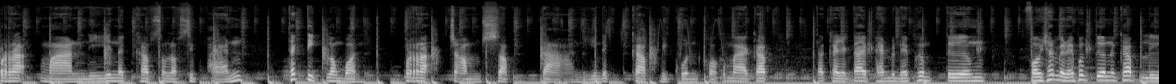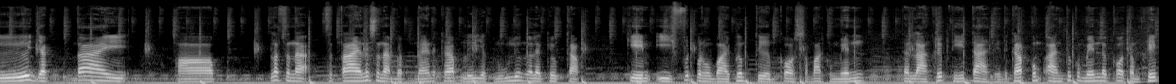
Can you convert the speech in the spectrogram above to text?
ประมาณนี้นะครับสำหรับ 10 แผนแทคนิคลองบอลประจำสัปดาห์นี้นะครับ มีคนขอเข้ามาครับ ถ้าใครอยากได้แผนแบบไหนเพิ่มเติม ฟังก์ชันแบบไหนเพิ่มเติมนะครับ หรืออยากได้ลักษณะสไตล์ลักษณะแบบไหนนะครับ หรืออยากรู้เรื่องอะไรเกี่ยวกับเกม e ฟุตบอลโมบายเพิ่มเติมก็สามารถคอมเมนต์ด้านล่างคลิปนี้ได้เลยนะครับ ผมอ่านทุกคอมเมนต์แล้วก็ทำคลิป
